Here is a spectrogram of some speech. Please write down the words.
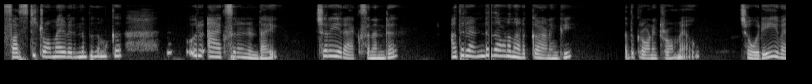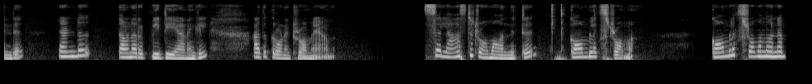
ഫസ്റ്റ് ട്രോമയിൽ വരുന്നപ്പോൾ നമുക്ക് ഒരു ആക്സിഡന്റ് ഉണ്ടായി. ചെറിയൊരു ആക്സിഡന്റ് അത് രണ്ട് തവണ നടക്കുകയാണെങ്കിൽ അത് ക്രോണിക് ട്രോമയാവും പക്ഷെ ഒരേ ഇവന്റ് രണ്ട് തവണ റിപ്പീറ്റ് ചെയ്യുകയാണെങ്കിൽ അത് ക്രോണിക് ട്രോമയാണ് സോ ലാസ്റ്റ് ട്രോമ വന്നിട്ട് കോംപ്ലക്സ് ട്രോമ കോംപ്ലക്സ് ട്രോമ എന്ന് പറഞ്ഞാൽ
